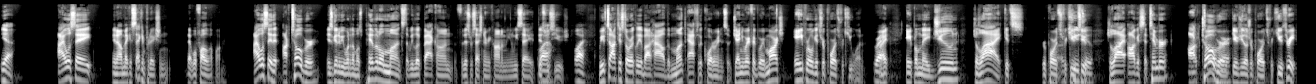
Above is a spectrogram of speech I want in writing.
Yeah. I will say, and I'll make a second prediction that we'll follow up on. I will say that October is going to be one of the most pivotal months that we look back on for this recessionary economy, and we say this Wow. was huge. Why? We've talked historically about how the month after the quarter ends, so January, February, March, April gets reports for Q1, Right. April, May, June, July gets reports Uh, for Q2. July, August, September, October, October. gives you those reports for Q3.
